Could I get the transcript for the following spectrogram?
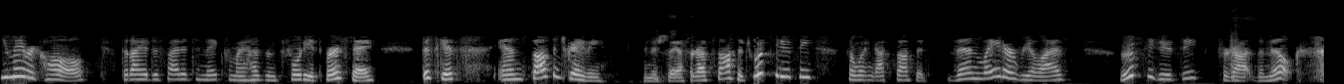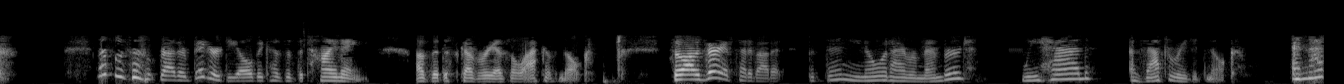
you may recall that I had decided to make for my husband's 40th birthday biscuits and sausage gravy. Initially, I forgot sausage. Whoopsie doopsie. So I went and got sausage. Then later realized, oopsie doopsie, forgot the milk. This was a rather bigger deal because of the timing of the discovery of the lack of milk. So I was very upset about it. But then you know what I remembered? We had evaporated milk. And that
